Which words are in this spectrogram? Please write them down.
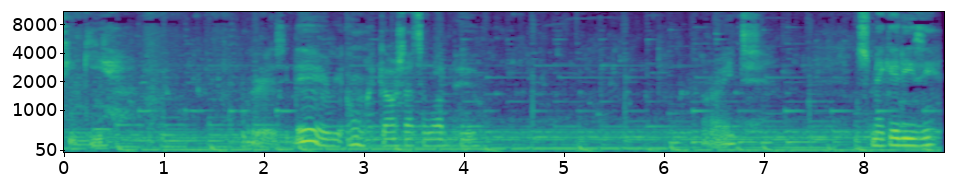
tiki. Where is he? There we, oh my gosh, that's a lot of poo. All right, just make it easy.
